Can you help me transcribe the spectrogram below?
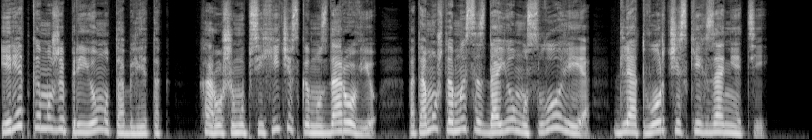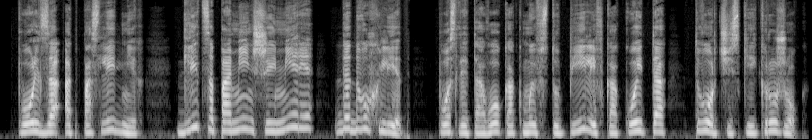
и редкому же приему таблеток, хорошему психическому здоровью, потому что мы создаем условия для творческих занятий. Польза от последних длится по меньшей мере до двух лет после того, как мы вступили в какой-то творческий кружок.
